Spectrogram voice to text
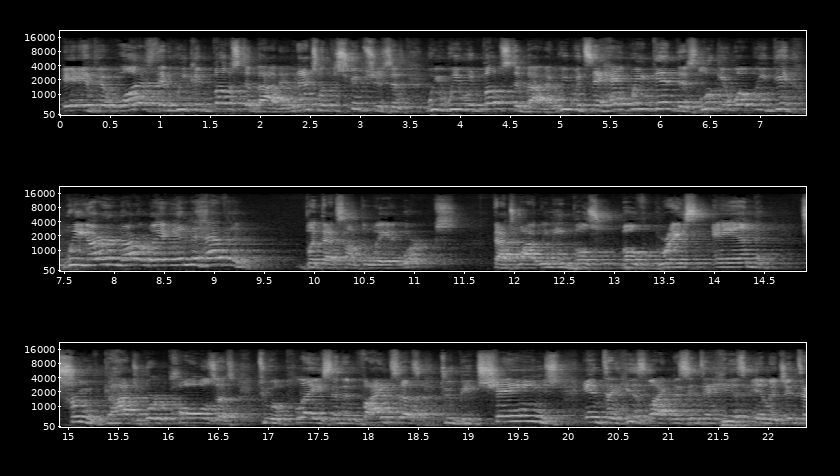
If it was, then we could boast about it. And that's what the scripture says. We, we would boast about it. We would say, hey, we did this. Look at what we did. We earned our way into heaven. But that's not the way it works. That's why we need both, both grace and truth. God's word calls us to a place and invites us to be changed into his likeness, into his image, into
